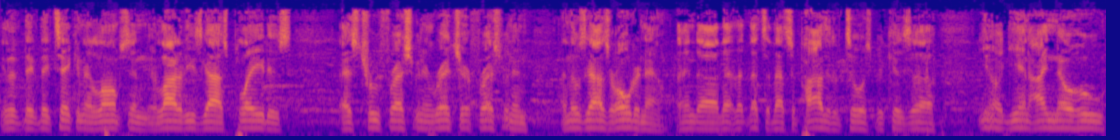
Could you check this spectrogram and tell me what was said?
you know, they've, they've taken their lumps, and a lot of these guys played as as true freshmen and redshirt freshmen, and, and those guys are older now, and uh, that, that, that's a, that's a positive to us because uh, you know again I know who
